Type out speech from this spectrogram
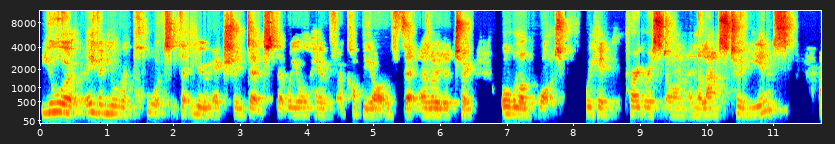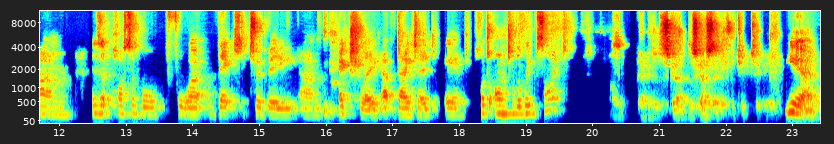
your even your report that you actually did that we all have a copy of that alluded to all of what we had progressed on in the last two years. Um, is it possible for that to be um, actually updated and put onto the website? I'm happy to discuss, discuss that with the chief executive. Yeah,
